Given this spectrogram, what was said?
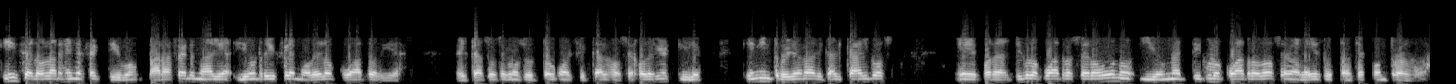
15 dólares en efectivo, para parafernalia y un rifle modelo 410. El caso se consultó con el fiscal José Rodríguez Quiles, quien instruyó radical cargos eh, por el artículo 401 y un artículo 412 de la ley de sustancias controladas.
